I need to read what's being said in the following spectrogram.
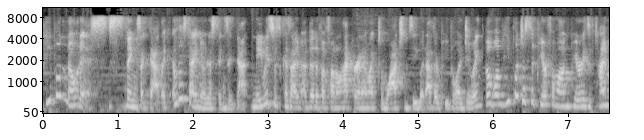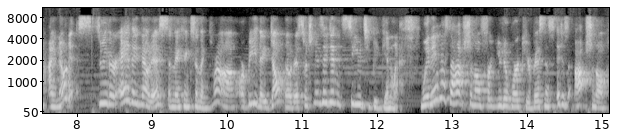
People notice things like that. Like, at least I notice things like that. Maybe it's just because I'm a bit of a funnel hacker and I like to watch and see what other people are doing. But when people disappear for long periods of time, I notice. So either A, they notice and they think something's wrong, or B, they don't notice, which means they didn't see you to begin with. When it is optional for you to work your business, it is optional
